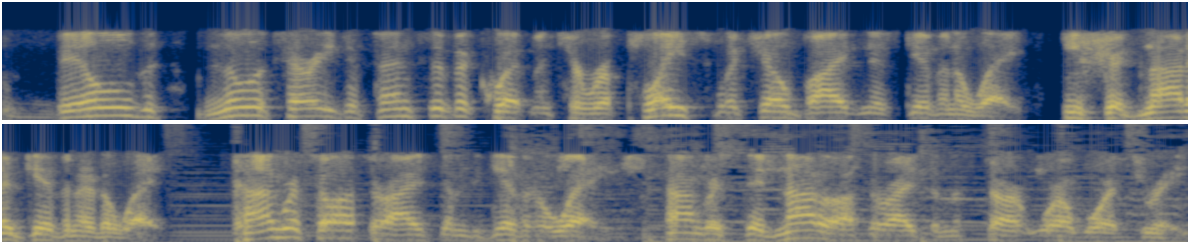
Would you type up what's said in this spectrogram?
to build military defensive equipment to replace what Joe Biden has given away. He should not have given it away. Congress authorized them to give it away. Congress did not authorize them to start World War III.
